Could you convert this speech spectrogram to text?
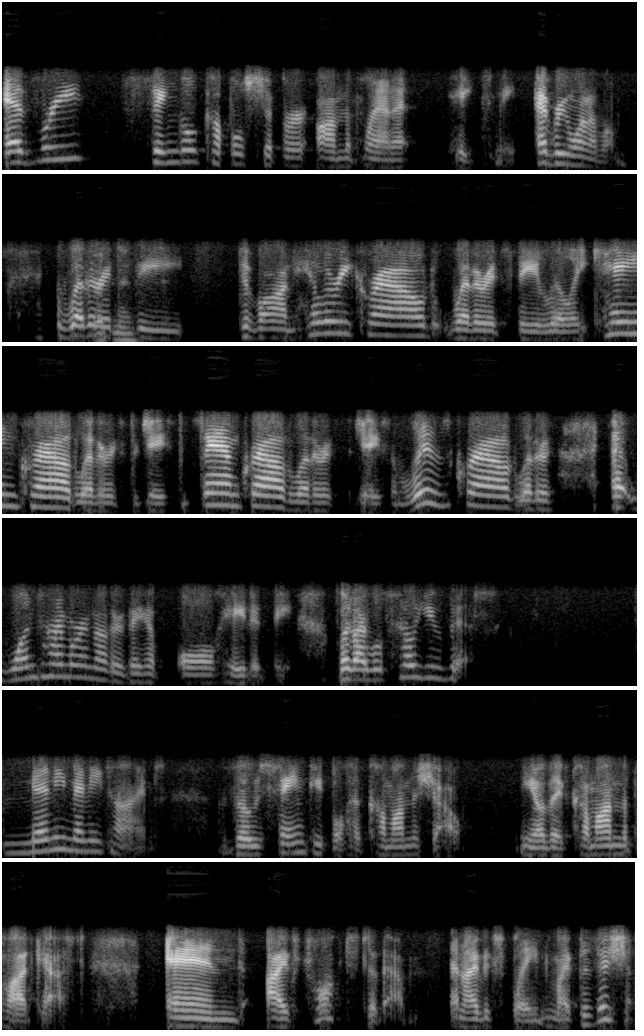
every single couple shipper on the planet hates me. Every one of them, whether Goodness. it's the Devon Hilary crowd, whether it's the Lily Cane crowd, whether it's the Jason Sam crowd, whether it's the Jason Liz crowd, whether at one time or another they have all hated me. But I will tell you this many, many times, those same people have come on the show. You know, they've come on the podcast, and I've talked to them and I've explained my position.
